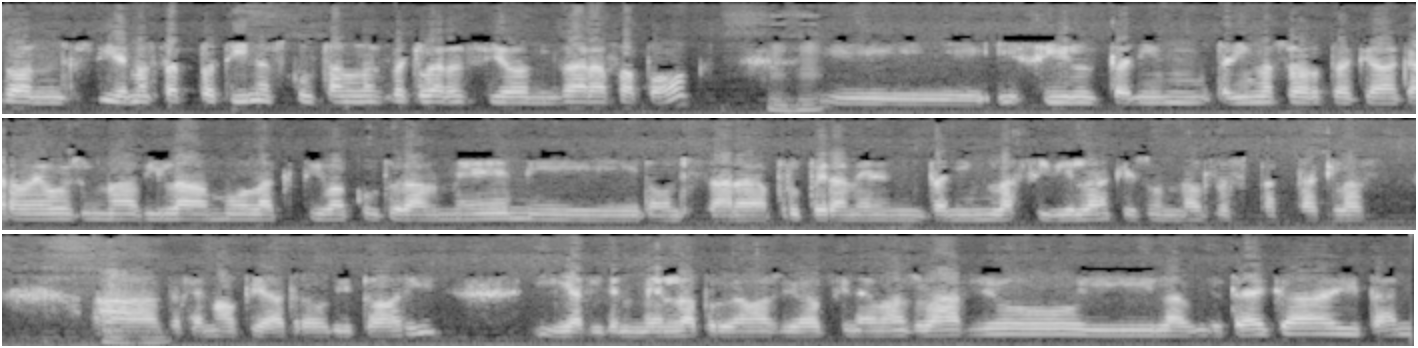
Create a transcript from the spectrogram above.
Doncs sí, hem estat patint escoltant les declaracions ara fa poc uh mhm. -huh. i, i sí, tenim, tenim la sort que Cardedeu és una vila molt activa culturalment i doncs ara properament tenim la Civila, que és un dels espectacles uh, uh -huh. que fem al Teatre Auditori i evidentment la programació del cinema Esbarjo i la biblioteca i tant,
